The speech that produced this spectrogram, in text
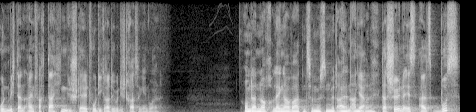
und mich dann einfach dahingestellt, wo die gerade über die Straße gehen wollen. um dann noch länger warten zu müssen mit allen Ja, anderen. das Schöne ist, als Bus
